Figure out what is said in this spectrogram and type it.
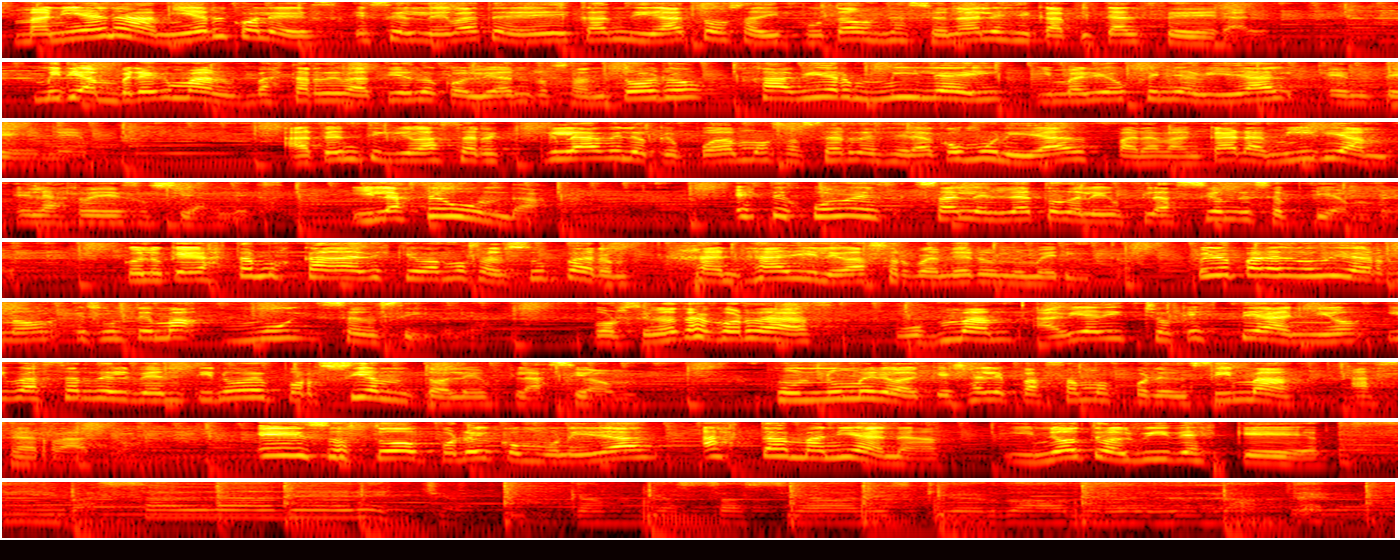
Mañana, miércoles, es el debate de candidatos a diputados nacionales de Capital Federal. Miriam Bregman va a estar debatiendo con Leandro Santoro, Javier Milei y María Eugenia Vidal en TN. Atenti que va a ser clave lo que podamos hacer desde la comunidad para bancar a Miriam en las redes sociales. Y la segunda, este jueves sale el dato de la inflación de septiembre. Con lo que gastamos cada vez que vamos al súper, a nadie le va a sorprender un numerito. Pero para el gobierno es un tema muy sensible. Por si no te acordás, Guzmán había dicho que este año iba a ser del 29% la inflación. Un número al que ya le pasamos por encima hace rato. Eso es todo por hoy comunidad, hasta mañana. Y no te olvides que... Si vas a la derecha, cambias hacia la izquierda de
